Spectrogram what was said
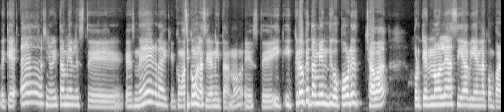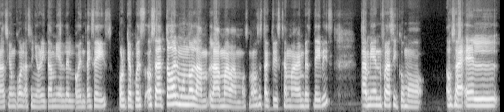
de que, ah, la señorita Miel este, es negra, y que como así como la sirenita, ¿no? Este, y, creo que también, digo, pobre chava, porque no le hacía bien la comparación con la señorita Miel del 96, porque pues, o sea, todo el mundo la, la amábamos, ¿no? Esta actriz que se llama Embeth Davis, también fue así como, o sea, el,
